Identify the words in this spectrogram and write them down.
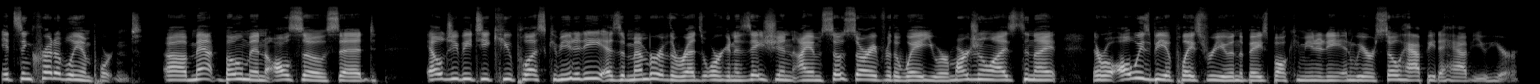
it's incredibly important. Uh, Matt Bowman also said, LGBTQ plus community, as a member of the Reds organization, I am so sorry for the way you were marginalized tonight. There will always be a place for you in the baseball community, and we are so happy to have you here.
